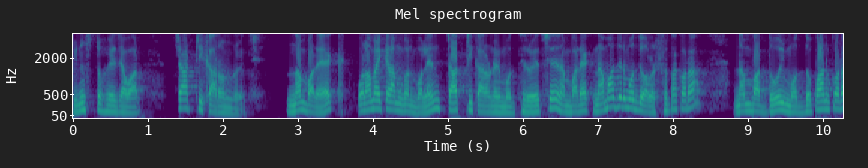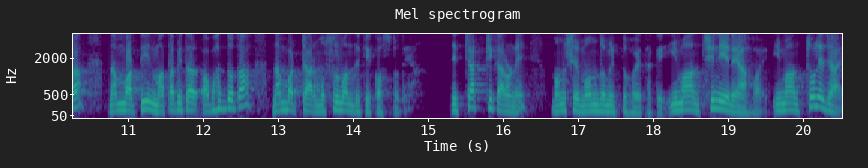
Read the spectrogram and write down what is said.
বিনষ্ট হয়ে যাওয়ার চারটি কারণ রয়েছে। নাম্বার এক ওলামাইকে রামগণ বলেন, চারটি কারণের মধ্যে রয়েছে। নাম্বার এক, নামাজের মধ্যে অলসতা করা। নাম্বার দুই, মদ্যপান করা। নাম্বার তিন মাতা পিতার অবাধ্যতা। নাম্বার চার, মুসলমানদেরকে কষ্ট দেয়া। এই চারটি কারণে মানুষের মন্দ মৃত্যু হয়ে থাকে। ইমান ছিনিয়ে নেওয়া হয়। ইমান চলে যায়।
